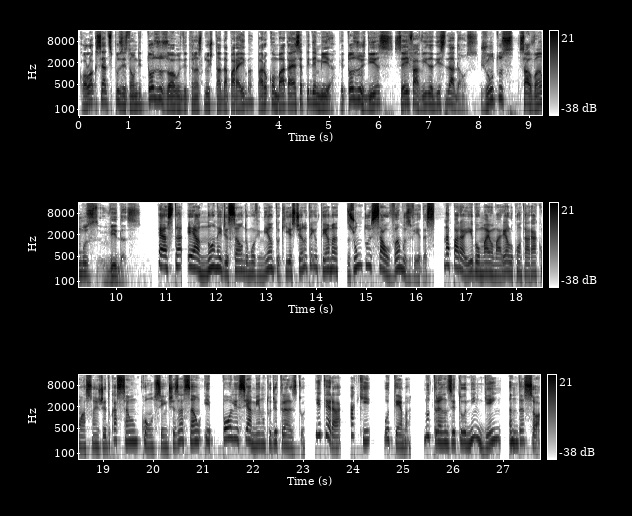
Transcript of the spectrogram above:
coloca-se à disposição de todos os órgãos de trânsito do estado da Paraíba para o combate a essa epidemia, que todos os dias ceifa a vida de cidadãos. Juntos, salvamos vidas. Esta é a nona edição do movimento que este ano tem o tema Juntos Salvamos Vidas. Na Paraíba, o Maio Amarelo contará com ações de educação, conscientização e policiamento de trânsito e terá aqui o tema No Trânsito Ninguém Anda Só,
